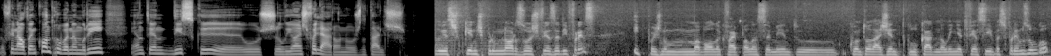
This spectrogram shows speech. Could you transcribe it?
No final do encontro, Ruben Amorim disse que os Leões falharam nos detalhes. Esses pequenos pormenores hoje fez a diferença. E depois numa bola que vai para lançamento com toda a gente colocado na linha defensiva sofremos um gol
